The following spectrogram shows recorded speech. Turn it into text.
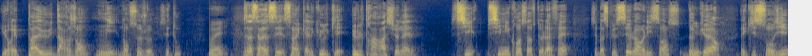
il n'y aurait pas eu d'argent mis dans ce jeu. C'est tout. Ouais. Ça, c'est un, un calcul qui est ultra rationnel. Si, si Microsoft l'a fait, c'est parce que c'est leur licence de cœur et qu'ils se sont dit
